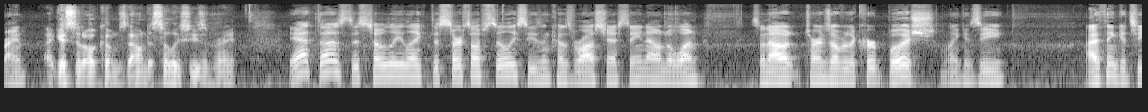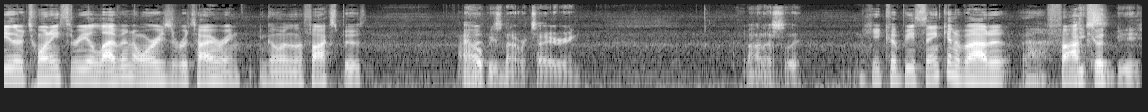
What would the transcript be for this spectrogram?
Brian? I guess it all comes down to silly season, right? Yeah, it does. This totally like this starts off silly season because Ross Chastain now into one, so now it turns over to Kurt Busch. Like, is he? I think it's either twenty three eleven or he's retiring and going to the Fox booth. I hope he's not retiring. Honestly, He could be thinking about it. Uh, Fox he could be.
